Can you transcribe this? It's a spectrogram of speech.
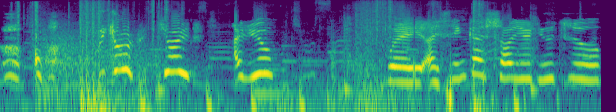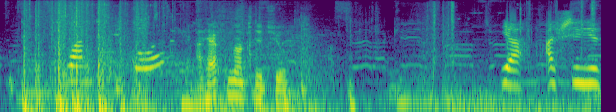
oh, you're, you're, are you? Wait, I think I saw your YouTube once before. I have not YouTube. Yeah, I've seen you.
